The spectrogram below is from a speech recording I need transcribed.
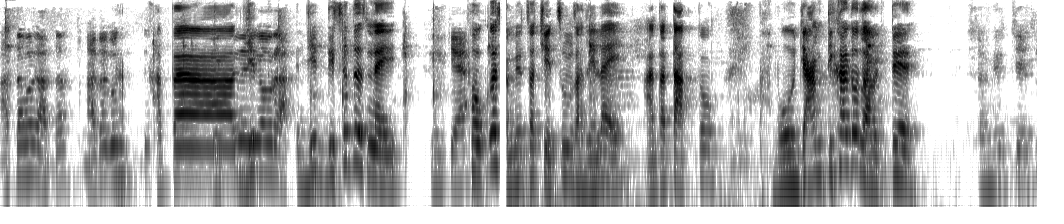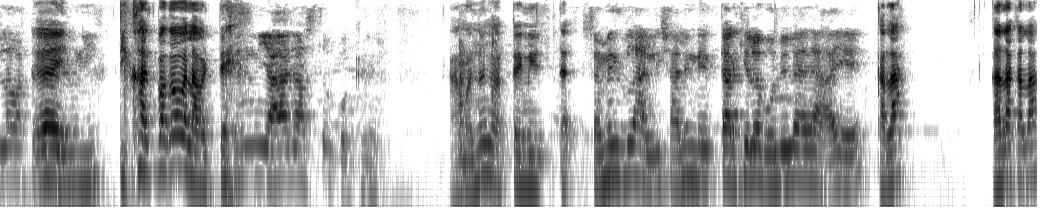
आता बघ आता आता कोण दिसतं? आता जीत गौरा. जीत दिसतच नाही. ठीक आहे. फोकस. समीरचा चेचून झालेला आहे. आता टाकतो. भो जाम तिखट होला वाटते समीर चेतला ऐ. वाटतं तिखट बघावं वाटते पण या जास्त कोथमीर. हा म्हणून वाटतंय मी त- समीरला हल्ली शालीन एक तारखेला बोललेलं आहे. कला? कला कला?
